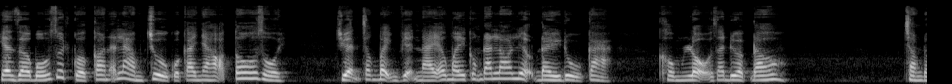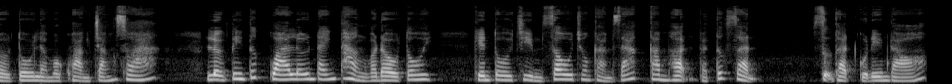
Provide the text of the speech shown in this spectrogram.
Hiện giờ bố ruột của con đã làm chủ của cả nhà họ Tô rồi. Chuyện trong bệnh viện này ông ấy cũng đã lo liệu đầy đủ cả. Không lộ ra được đâu. Trong đầu tôi là một khoảng trắng xóa. Lượng tin tức quá lớn đánh thẳng vào đầu tôi, khiến tôi chìm sâu trong cảm giác căm hận và tức giận. Sự thật của đêm đó,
